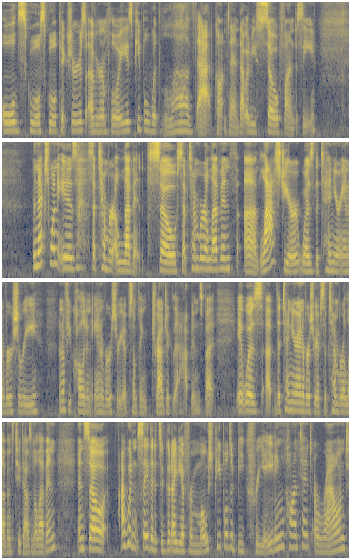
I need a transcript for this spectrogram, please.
old school school pictures of your employees? People would love that content. That would be so fun to see. The next one is September 11th. So, September 11th, um, last year was the 10 year anniversary. I don't know if you call it an anniversary of something tragic that happens, but it was uh, the 10 year anniversary of September 11th, 2011. And so, I wouldn't say that it's a good idea for most people to be creating content around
